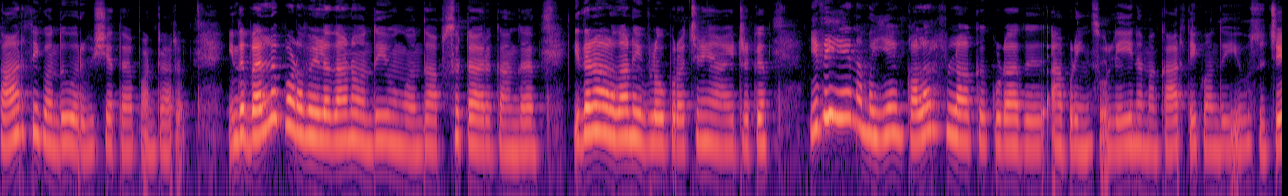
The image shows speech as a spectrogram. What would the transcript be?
கார்த்திக் வந்து ஒரு விஷயத்த பண்ணுறாரு இந்த வெள்ளை புடவையில் தானே வந்து இவங்க வந்து அப்செட்டாக இருக்காங்க. இதனால தானே இவ்வளோ பிரச்சனையாக ஆகிட்டுருக்கு இதையே நம்ம ஏன் கலர்ஃபுல்லாக்கக்கூடாது அப்படின்னு சொல்லி நம்ம கார்த்திக் வந்து யோசித்து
